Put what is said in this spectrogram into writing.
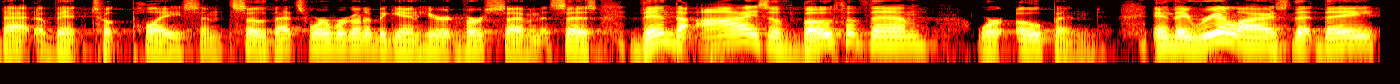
that event took place. And so that's where we're going to begin here at verse 7. It says, Then the eyes of both of them were opened, and they realized that they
